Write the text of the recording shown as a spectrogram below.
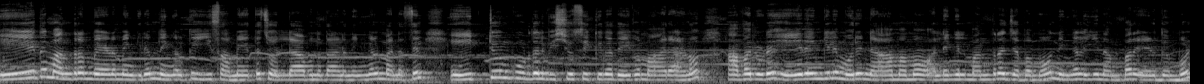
ഏത് മന്ത്രം വേണമെങ്കിലും നിങ്ങൾക്ക് ഈ സമയത്ത് ചൊല്ലാവുന്നതാണ്. നിങ്ങൾ മനസ്സിൽ ഏറ്റവും കൂടുതൽ വിശ്വസിക്കുന്ന ദൈവം ആരാണോ അവരുടെ ഏതെങ്കിലും ഒരു നാമമോ അല്ലെങ്കിൽ മന്ത്രജപമോ നിങ്ങൾ ഈ നമ്പർ എഴുതുമ്പോൾ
